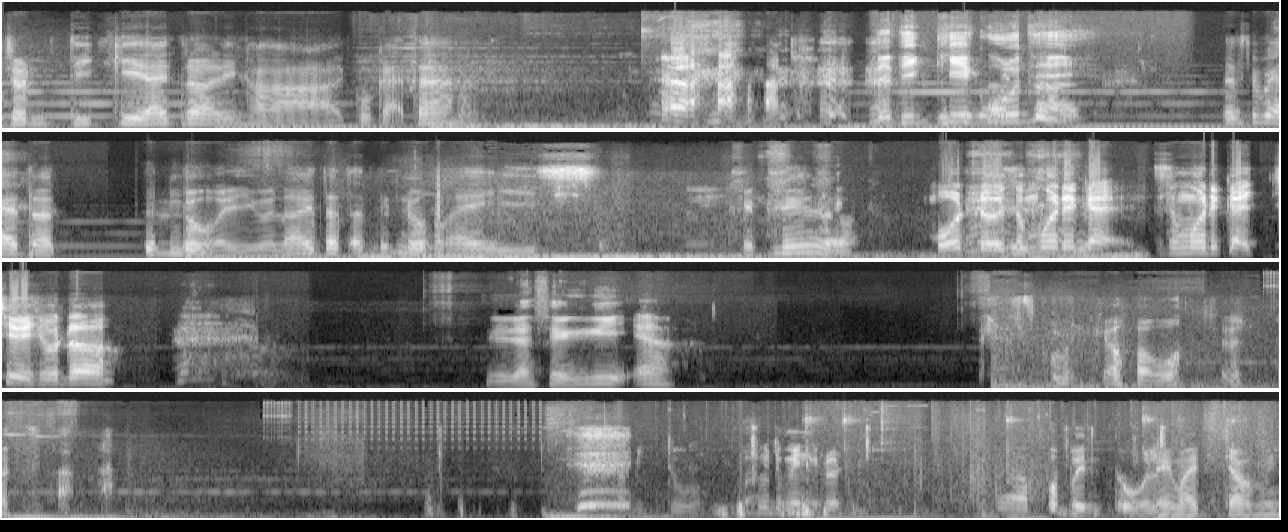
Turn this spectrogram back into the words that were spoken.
John TK Hydra ni, ha, aku kat atas. Dia tinggi aku nanti. Nasib baik Hydra tunduk ni. Kalau Hydra tak tunduk, aish. Kena. Bodoh semua dekat semua dekat church bodoh. Dia dah serik lah. Kat bawah. Pintu. Tu dia main close. Apa bentuk lain macam ni?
